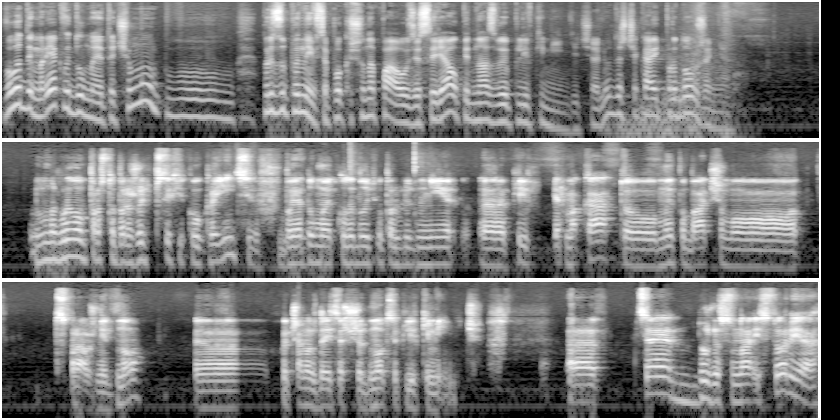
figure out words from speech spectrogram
Володимир, як ви думаєте, чому е, призупинився поки що на паузі серіал під назвою Плівки Міндіча? Люди ж чекають продовження. Можливо, просто бережуть психіку українців, бо я думаю, коли будуть оприлюднені е, плівки Єрмака, то ми побачимо справжнє дно. Е, хоча нам здається, що дно це плівки Мінніч. Е, це дуже сумна історія,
